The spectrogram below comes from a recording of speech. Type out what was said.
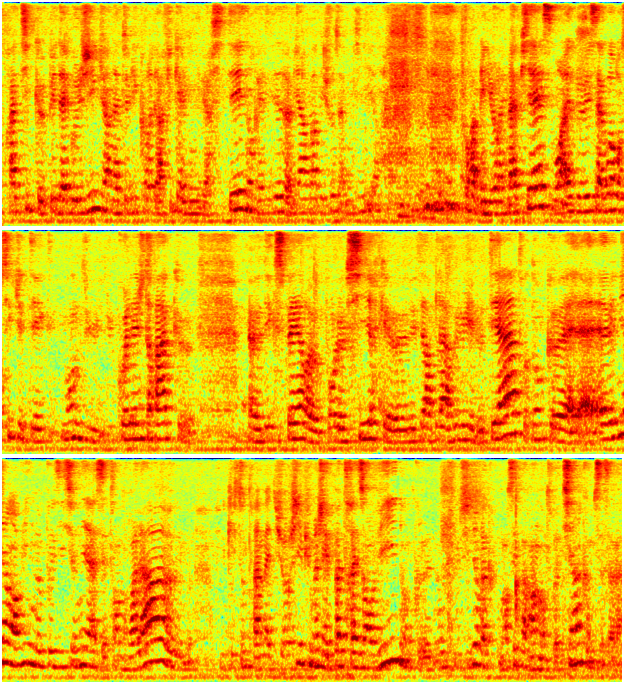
pratiques pédagogiques. J'ai un atelier chorégraphique à l'université, donc elle disait, doit bien avoir des choses à me dire pour améliorer ma pièce. Bon, elle devait savoir aussi que j'étais membre du, collège DRAC euh, euh, d'experts euh, pour le cirque, les arts de la rue et le théâtre. Donc elle, avait bien envie de me positionner à cet endroit-là. Une question de dramaturgie, puis moi j'avais pas très envie, donc, donc je me suis dit on va commencer par un entretien, comme ça ça va,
